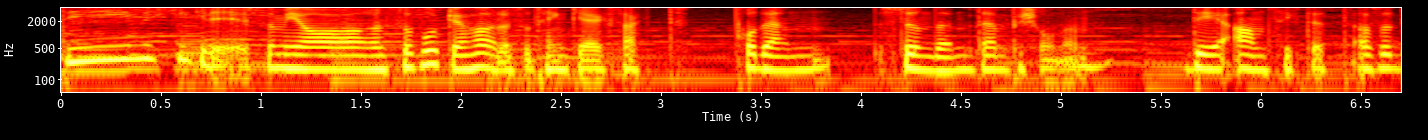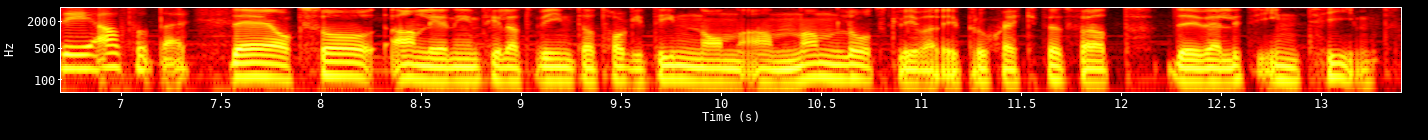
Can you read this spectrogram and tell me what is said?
Det är mycket grejer som jag, så fort jag hör det så tänker jag exakt på den stunden, den personen. Det ansiktet, alltså det är allt sånt där. Det är också anledningen till att vi inte har tagit in någon annan låtskrivare i projektet för att det är väldigt intimt.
